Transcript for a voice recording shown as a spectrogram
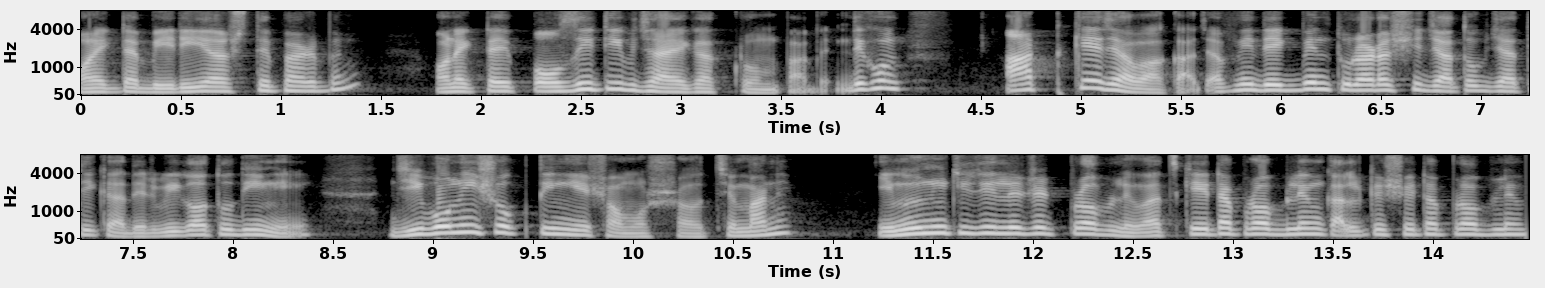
অনেকটা বেরিয়ে আসতে পারবেন, অনেকটাই পজিটিভ জায়গা ক্রম পাবেন। দেখুন, আটকে যাওয়া কাজ। আপনি দেখবেন তুলারাশি জাতক জাতিকাদের বিগত দিনে জীবনী শক্তি নিয়ে সমস্যা হচ্ছে। মানে ইমিউনিটি রিলেটেড প্রবলেম আজকে এটা প্রবলেম কালকে সেটা প্রবলেম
